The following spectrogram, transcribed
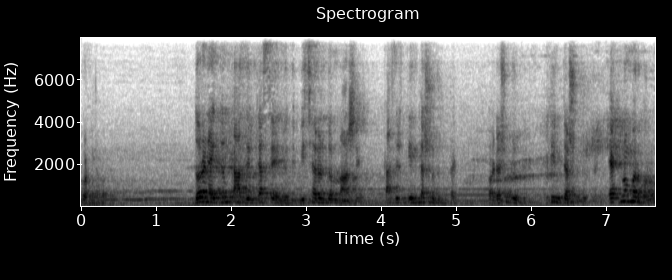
করতে হবে। ধরেন একজন কাজের কাছে যদি বিচারের জন্য আসে, কাজের তিনটা সুযোগ থাকে। কয়টা সুযোগ? তিনটা সুযোগ থাকে। এক নম্বর হলো,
